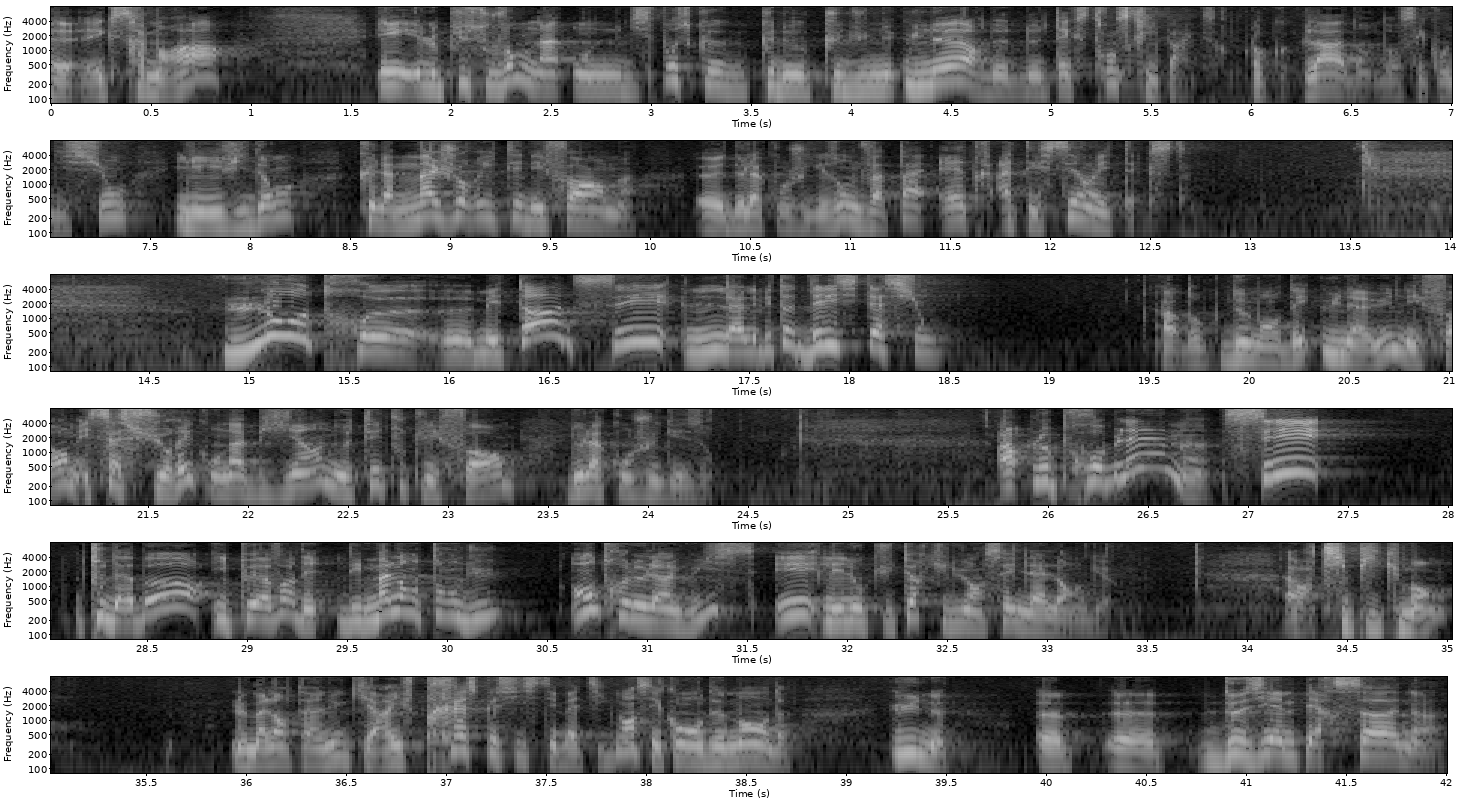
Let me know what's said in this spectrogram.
euh, extrêmement rare. Et le plus souvent, on, ne dispose que, que d'une heure de, texte transcrit, par exemple. Donc là, dans, dans, ces conditions, il est évident que la majorité des formes de la conjugaison ne va pas être attestée dans les textes. L'autre euh, méthode, c'est la, méthode d'élicitation. Alors donc demander une à une les formes et s'assurer qu'on a bien noté toutes les formes de la conjugaison. Alors le problème, c'est tout d'abord, il peut y avoir des, malentendus entre le linguiste et les locuteurs qui lui enseignent la langue. Alors typiquement, le malentendu qui arrive presque systématiquement, c'est quand on demande une euh, euh, deuxième personne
